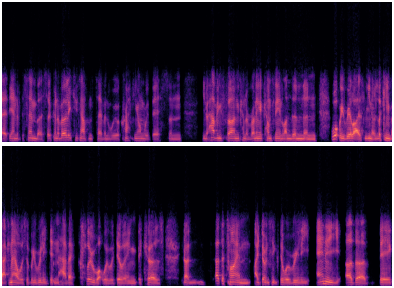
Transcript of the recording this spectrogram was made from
at the end of December. So kind of early 2007, we were cracking on with this and you know, having fun, kind of running a company in London. And what we realized, you know, looking back now, was that we really didn't have a clue what we were doing because, you know, at the time, I don't think there were really any other big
